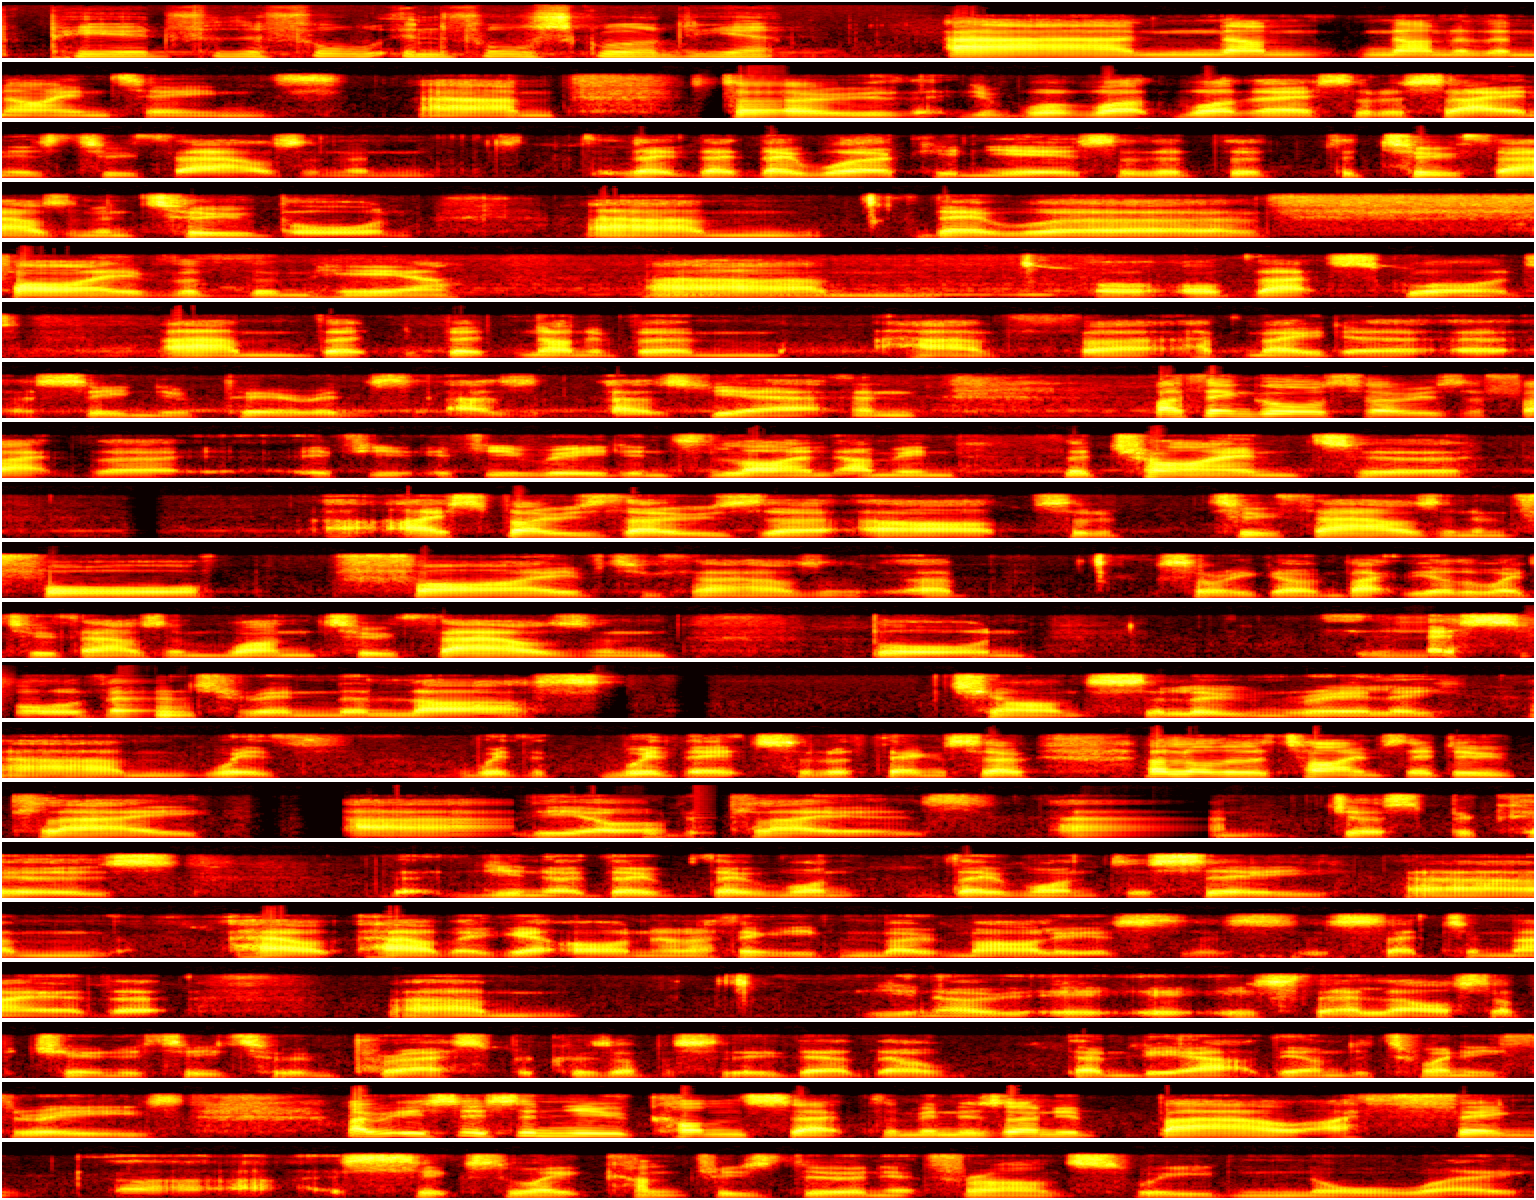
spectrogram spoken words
appeared for the full in the full squad yet? Uh, none, none of the 19s. Um, so what what they're sort of saying is 2000, and they, they, they work in years. So the the, the 2002 born, um, there were five of them here um, of, of, that squad, um, but but none of them have uh, have made a, a, senior appearance as as yet. And I think also is the fact that if you if you read into line, I mean, they're trying to. I suppose those that are sort of 2004, five, 2000, uh, sorry, going back the other way, 2001, 2000 born, they're sort of entering the last chance saloon really um, with with with it sort of thing. So a lot of the times they do play uh, the older players um, just because you know they, they want they want to see um, how how they get on. And I think even Mo Marley has, has, said to Maya that um, you know it, it's their last opportunity to impress because obviously they'll then be out the under 23s. I mean, it's, it's a new concept. I mean, there's only about I think uh, six to eight countries doing it: France, Sweden, Norway.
